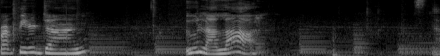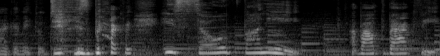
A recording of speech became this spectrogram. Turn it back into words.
Front feet are done. Ooh la la. Now I gotta make him do his back feet. He's so funny about the back feet.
